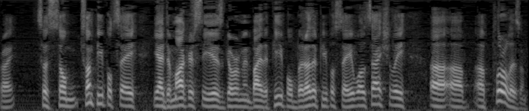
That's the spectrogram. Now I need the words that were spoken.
right? So some, some people say, yeah, democracy is government by the people, but other people say, well, it's actually uh, uh, uh, pluralism.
